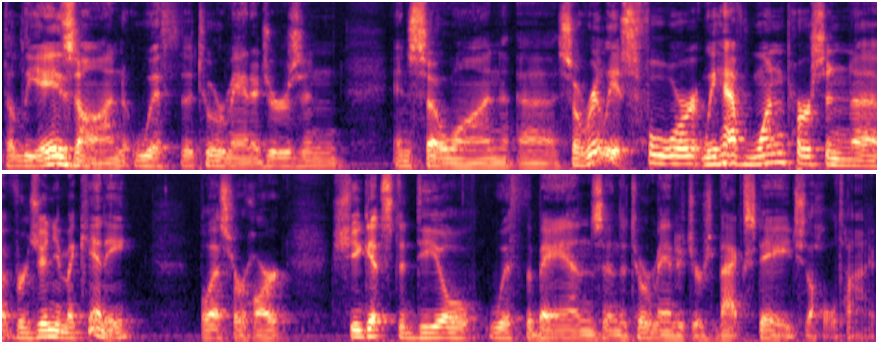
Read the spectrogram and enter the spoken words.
the liaison with the tour managers and and so on. Uh, so really, it's four. We have one person, uh, Virginia McKinney, bless her heart. She gets to deal with the bands and the tour managers backstage the whole time.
